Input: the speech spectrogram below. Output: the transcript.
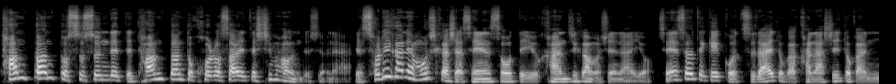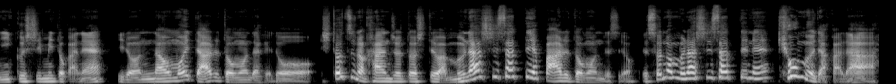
淡々と進んでって淡々と殺されてしまうんですよね。で、それがね、もしかしたら戦争っていう感じかもしれないよ。戦争って結構辛いとか悲しいとか憎しみとかね、いろんな思いってあると思うんだけど、一つの感情としては虚しさってやっぱあると思うんですよ。その虚しさってね、虚無だから、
